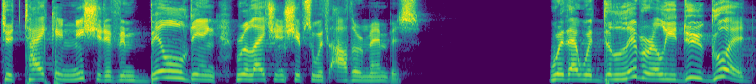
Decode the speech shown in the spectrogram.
to take initiative in building relationships with other members. Where they would deliberately do good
